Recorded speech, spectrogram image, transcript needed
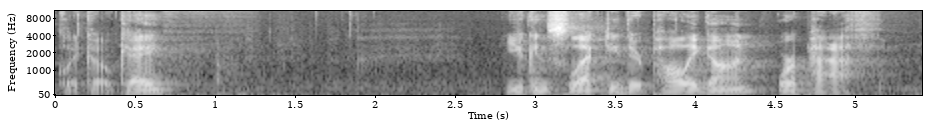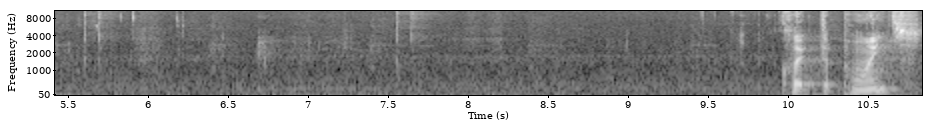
Click OK. You can select either polygon or path. Click the points.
